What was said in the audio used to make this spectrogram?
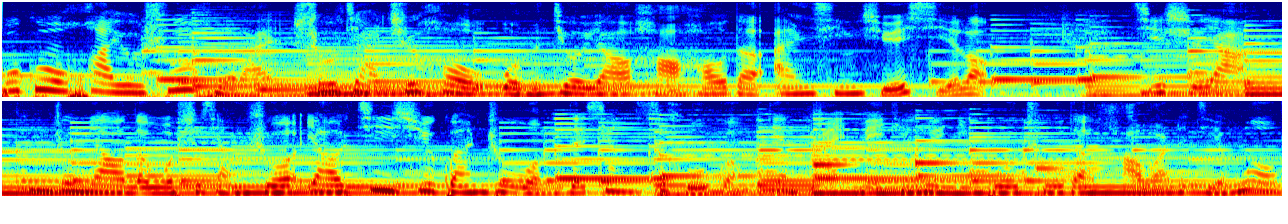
不过话又说回来，收假之后我们就要好好的安心学习了。其实呀，更重要的，我是想说，要继续关注我们的相思湖广播电台，每天为您播出的好玩的节目哦。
